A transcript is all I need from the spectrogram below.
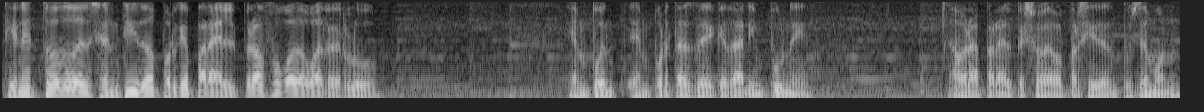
tiene todo el sentido porque para el prófugo de Waterloo, en, en puertas de quedar impune, ahora para el PSOE o presidente Puigdemont,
